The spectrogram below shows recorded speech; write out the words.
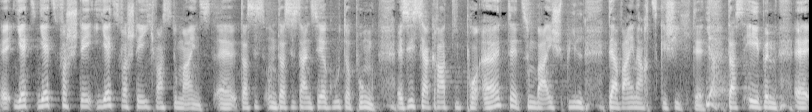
jetzt, jetzt verstehe jetzt versteh ich, was du meinst. Äh, das ist, und das ist ein sehr guter Punkt. Es ist ja gerade die Pointe zum Beispiel der Weihnachtsgeschichte, ja. dass eben äh,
